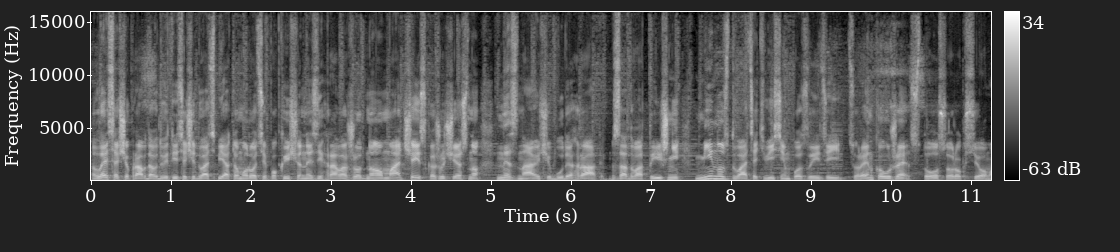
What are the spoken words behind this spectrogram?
Леся, щоправда, в 2025 році поки що не зіграла жодного матча, і скажу чесно, не знаю, чи буде грати. За два тижні мінус 28 позицій. Цуренко уже 147.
